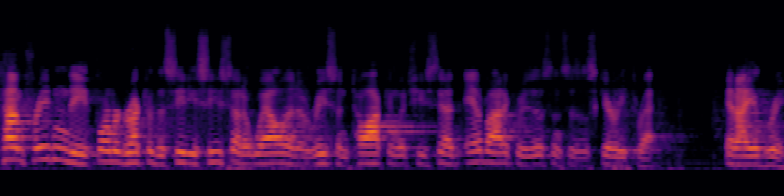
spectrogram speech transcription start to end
Tom Frieden, the former director of the CDC, said it well in a recent talk in which he said antibiotic resistance is a scary threat. And I agree.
